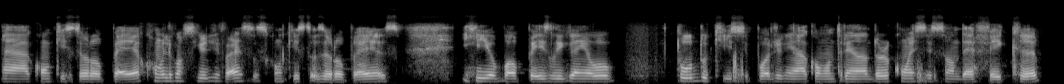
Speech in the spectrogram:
a conquista europeia, como ele conseguiu diversas conquistas europeias. E o Bob Paisley ganhou tudo que se pode ganhar como um treinador, com exceção da FA Cup.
